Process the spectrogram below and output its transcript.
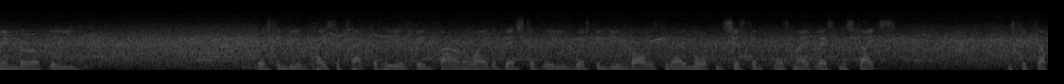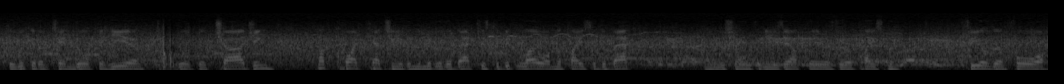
member of the West Indian pace attack, but he has been far and away the best of the West Indian bowlers today, more consistent, and has made less mistakes. He's picked up the wicket of Tendulkar here. Tendulkar charging, not quite catching it in the middle of the bat, just a bit low on the face of the bat. And Hamesh Anthony is out there as the replacement fielder for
